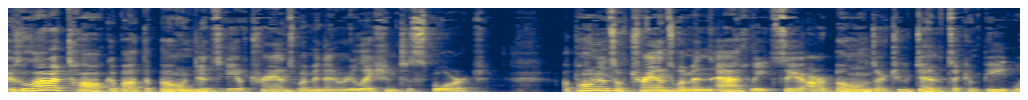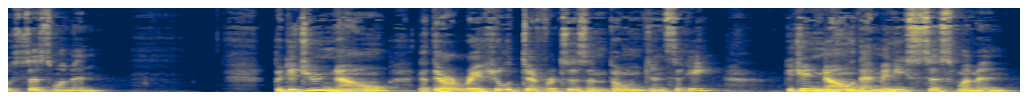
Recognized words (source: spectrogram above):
There's a lot of talk about the bone density of trans women in relation to sport. Opponents of trans women athletes say our bones are too dense to compete with cis women. But did you know that there are racial differences in bone density? Did you know that many cis women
